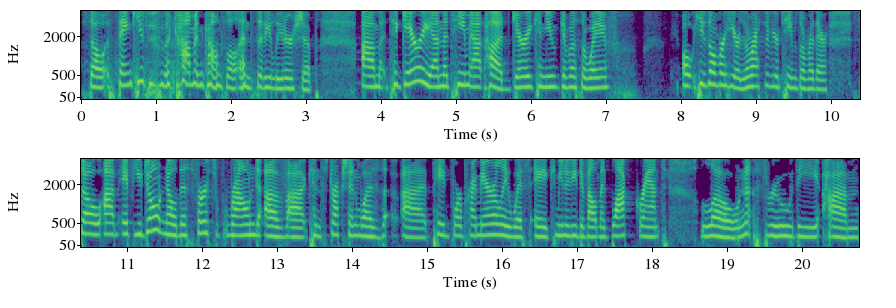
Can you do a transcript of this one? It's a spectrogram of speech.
So thank you to the Common Council and city leadership. Um, to Gary and the team at HUD. Gary, can you give us a wave? Oh, he's over here. The rest of your team's over there. So, um, if you don't know, this first round of uh, construction was uh, paid for primarily with a community development block grant loan through the um,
